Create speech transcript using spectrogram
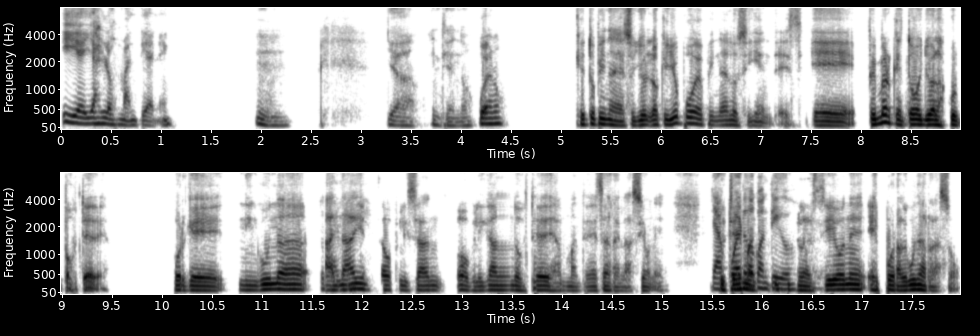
y ellas los mantienen. ujú, ya entiendo. Bueno, ¿qué tú opinas de eso? Yo, lo que yo puedo opinar es lo siguiente, es, eh, primero que todo yo las culpo a ustedes. porque ninguna, a nadie Totalmente. está obligando, obligando a ustedes a mantener esas relaciones. De Si acuerdo contigo. Relaciones es por alguna razón.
